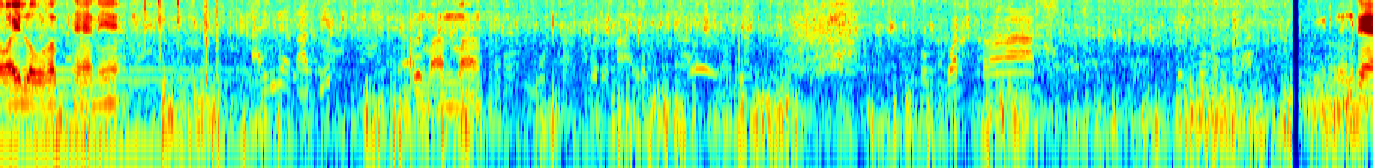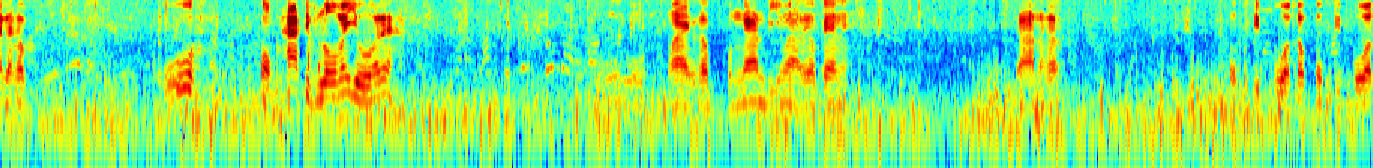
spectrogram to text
ร้อยโลครับแพนี้ขายไปเรื่อยตามติดมันมันมันวัดสาอีกหนึ่งแพแล้วครับ โอ้หกห้าสิบโลไม่อยู่นะเนี่ยโอ้มากครับผลงานดีมากเลยครับแพนี่การนะครับหกสิบบวกครับหกสิบบวก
